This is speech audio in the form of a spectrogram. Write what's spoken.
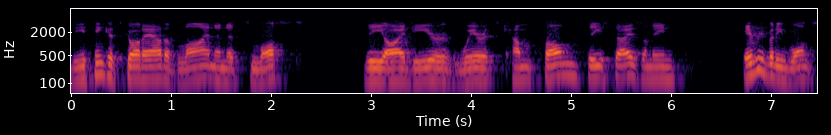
do you think it's got out of line and it's lost the idea of where it's come from these days? I mean, everybody wants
